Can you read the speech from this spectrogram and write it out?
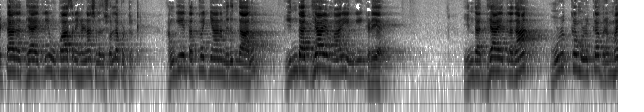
எட்டாவது அத்தியாயத்திலையும் உபாசனைகள்லாம் சிலது சொல்லப்பட்டிருக்கு. அங்கேயும் தத்துவஜானம் இருந்தாலும் இந்த அத்தியாயம் மாதிரி எங்கேயும் கிடையாது. இந்த அத்தியாயத்தில் தான் முழுக்க முழுக்க பிரம்ம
